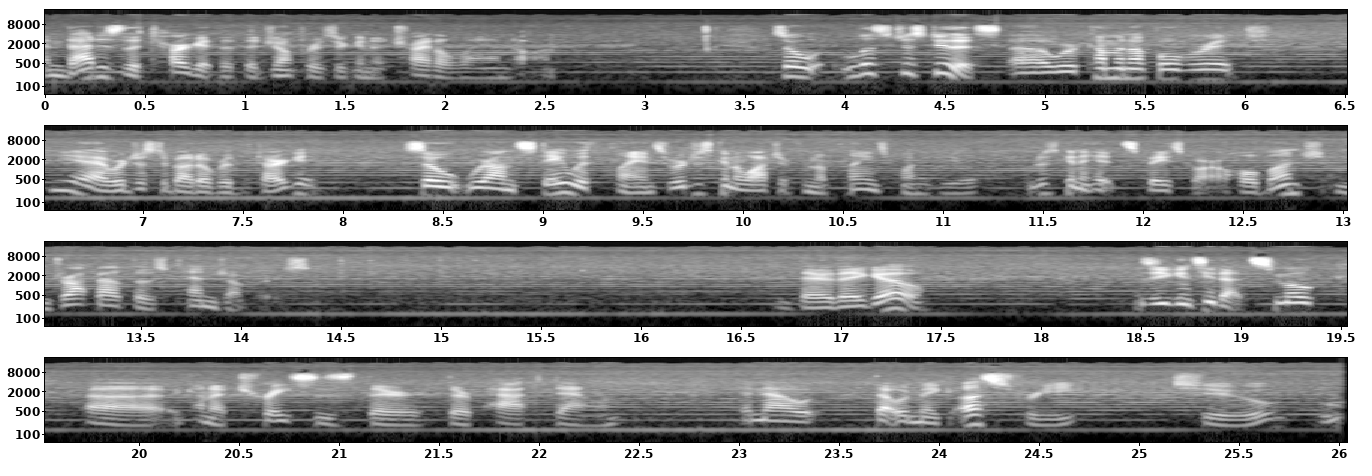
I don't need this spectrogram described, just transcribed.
and that is the target that the jumpers are going to try to land on. So let's just do this. Uh, we're coming up over it. Yeah, we're just about over the target. So we're on stay with plane, so we're just going to watch it from the plane's point of view. I'm just going to hit spacebar a whole bunch and drop out those 10 jumpers. There they go. So you can see that smoke uh, kind of traces their, their path down. And now that would make us free to... Ooh,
